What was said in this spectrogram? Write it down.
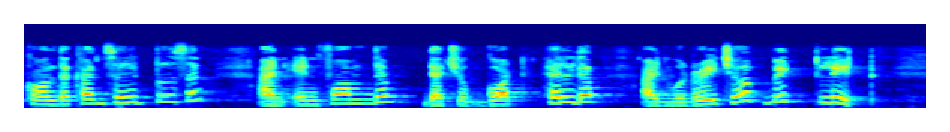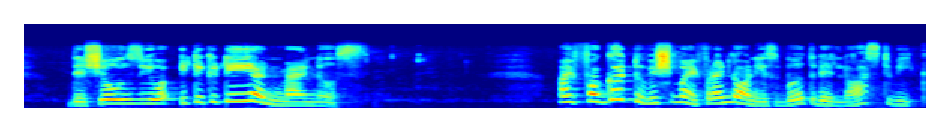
call the concerned person and inform them that you got held up and would reach a bit late. This shows your etiquette and manners. I forgot to wish my friend on his birthday last week.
